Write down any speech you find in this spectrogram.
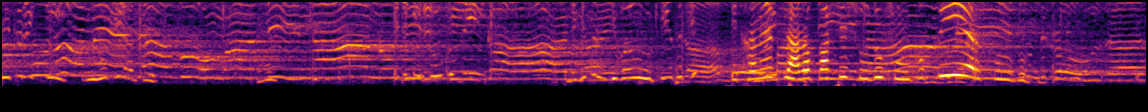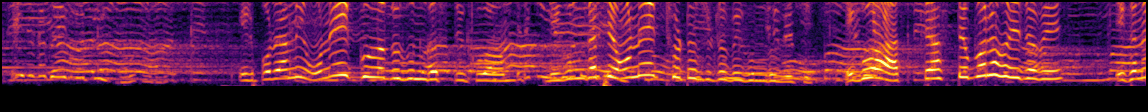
ভিতরে কি আছে? থাকে এখানে চারপাশে শুধু ফুলকপি আর ফুলকপি। এই যে দেখেন কচু এরপরে আমি অনেকগুলো বেগুন গাছ দেখলাম। বেগুন গাছে অনেক ছোট ছোট বেগুন ধরেছে। এগুলো আস্তে আস্তে বড় হয়ে যাবে। এখানে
